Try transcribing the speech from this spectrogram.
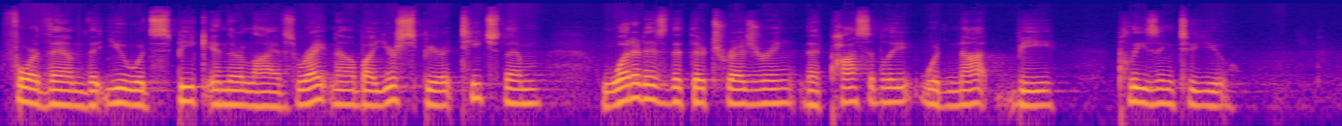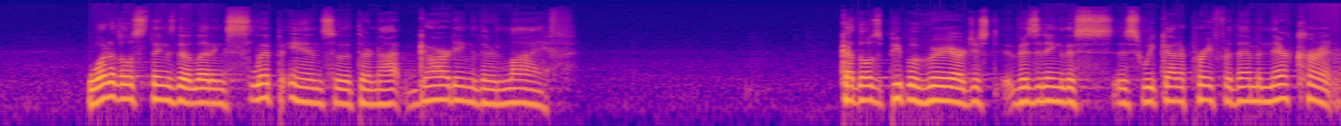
for them that you would speak in their lives right now by your Spirit. Teach them what it is that they're treasuring that possibly would not be pleasing to you. What are those things they're letting slip in so that they're not guarding their life? God, those people who are just visiting this, this week, God, I pray for them in their current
